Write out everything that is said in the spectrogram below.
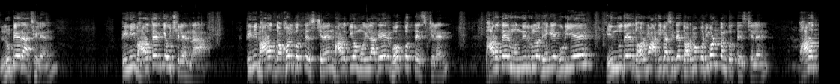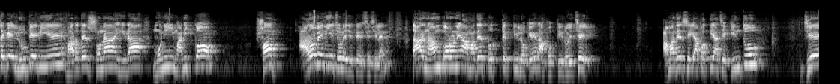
লুটেরা ছিলেন, তিনি ভারতের কেউ ছিলেন না, তিনি ভারত দখল করতে এসেছিলেন, ভারতীয় মহিলাদের ভোগ করতে এসেছিলেন, ভারতের মন্দিরগুলো ভেঙে গুড়িয়ে হিন্দুদের ধর্ম, আদিবাসীদের ধর্ম পরিবর্তন করতে এসেছিলেন ভারত থেকে লুটে নিয়ে ভারতের সোনা, হীরা, মণি, মাণিক্য সব আরবে নিয়ে চলে যেতে এসেছিলেন। তার নামকরণে আমাদের প্রত্যেকটি লোকের আপত্তি রয়েছে। আমাদের সেই আপত্তি আছে। কিন্তু যে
